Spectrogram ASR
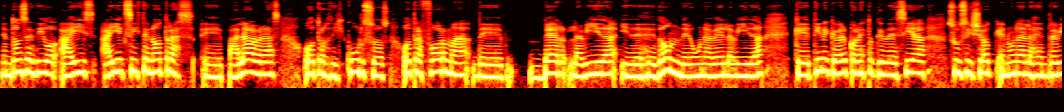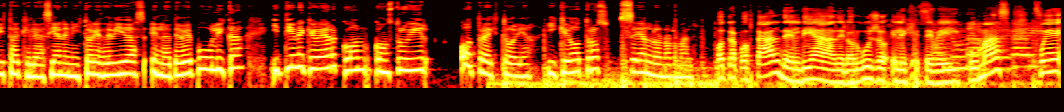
Entonces digo, ahí, ahí existen otras eh, palabras, otros discursos, otra forma de ver la vida y desde dónde una ve la vida, que tiene que ver con esto que decía Susie Shock en una de las entrevistas que le hacían en Historias de Vidas en la TV pública, y tiene que ver con construir otra historia y que otros sean lo normal. Otra postal del Día del Orgullo LGTBIQ fue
